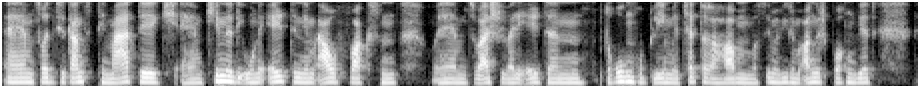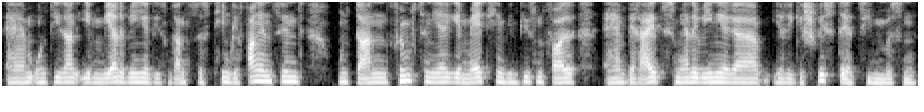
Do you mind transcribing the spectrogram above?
Ähm, zwar diese ganze Thematik, ähm, Kinder, die ohne Eltern eben aufwachsen, ähm, zum Beispiel, weil die Eltern Drogenprobleme etc. haben, was immer wieder mal angesprochen wird, ähm, und die dann eben mehr oder weniger diesem ganzen System gefangen sind und dann 15-jährige Mädchen, wie in diesem Fall, ähm, bereits mehr oder weniger ihre Geschwister erziehen müssen.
